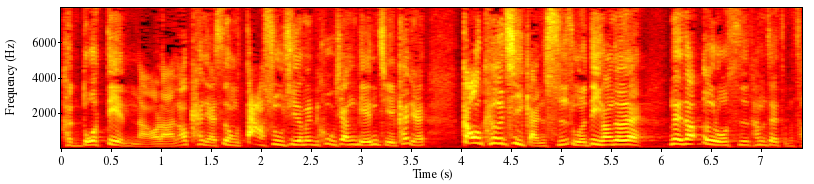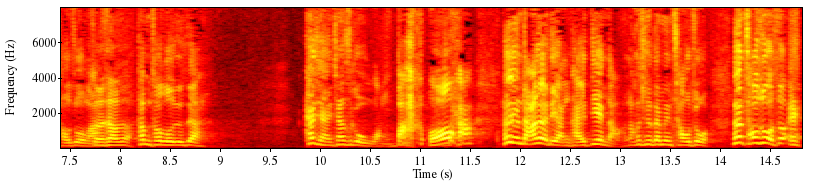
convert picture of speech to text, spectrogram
很多电脑啦，然后看起来是那种大数据那边互相连接，看起来高科技感十足的地方，对不对？那你知道俄罗斯他们在怎么操作吗？怎么操作？他们操作就这样，看起来像是个网吧哦，他他就拿了两台电脑，然后就在那边操作。那操作的时候，哎，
